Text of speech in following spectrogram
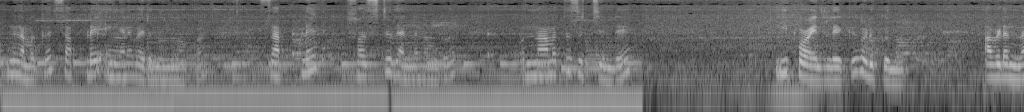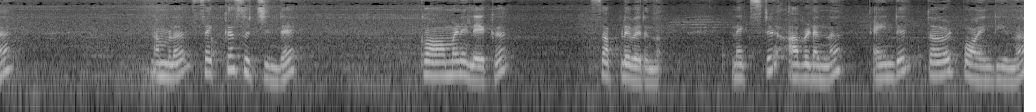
ഇനി നമുക്ക് സപ്ലൈ എങ്ങനെ വരുന്നു എന്ന് നോക്കാം. സപ്ലൈ ഫസ്റ്റ് തന്നെ നമുക്ക് ഒന്നാമത്തെ സ്വിച്ചിന്റെ ഈ പോയിന്റിലേക്ക് കൊടുക്കുന്നു. അവിടെ നിന്ന് നമ്മൾ സെക്കൻഡ് സ്വിച്ചിന്റെ കോമണിലേക്ക് സപ്ലൈ വരുന്നു. നെക്സ്റ്റ് അവിടെ നിന്ന് അതിന്റെ തേർഡ് പോയിന്റിൽ നിന്ന്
